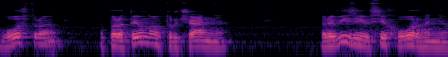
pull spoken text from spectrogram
гострого оперативного втручання, ревізії всіх органів,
